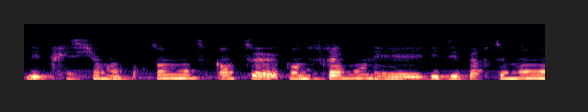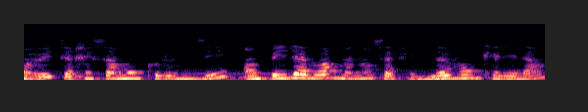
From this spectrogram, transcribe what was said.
des pressions importantes. Quand, euh, quand vraiment les, les, départements euh, étaient récemment colonisés. En Pays de la Loire, maintenant, ça fait 9 ans qu'elle est là.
